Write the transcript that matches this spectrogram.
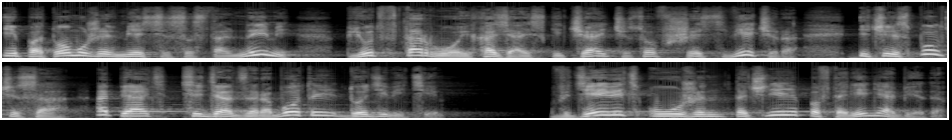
и потом уже вместе с остальными пьют второй хозяйский чай часов в шесть вечера и через полчаса опять сидят за работой до девяти. В девять ужин, точнее повторение обеда.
